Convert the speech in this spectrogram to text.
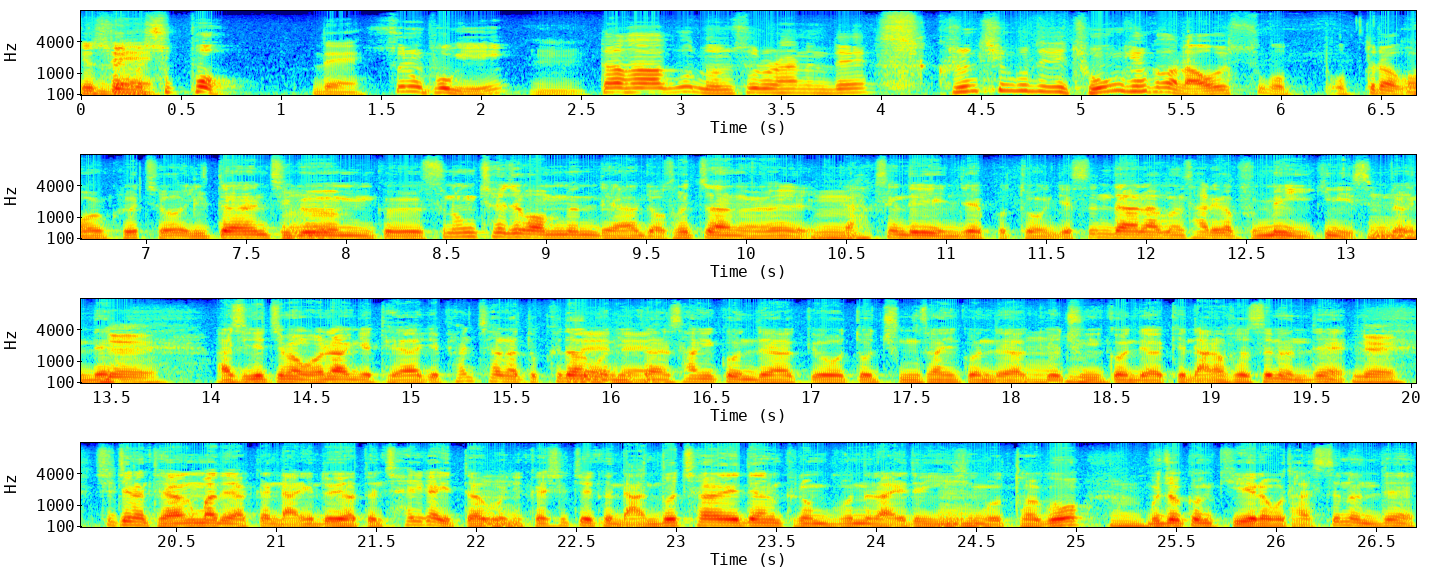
소위 네. 말 수포 네. 수능 포기 음. 딱 하고 논술을 하는데 그런 친구들이 좋은 결과가 나올 수가 없, 더라고요 어, 그렇죠. 일단 지금 그 수능 체제가 없는 대학 여섯 장을 음. 학생들이 이제 보통 이제 쓴다라고 하는 사례가 분명히 있긴 있습니다. 근데 네. 아시겠지만 워낙 이제 대학의 편차가 또 크다 네네. 보니까 상위권 대학교 또 중상위권 대학교, 중위권 대학교 나눠서 쓰는데 네. 실제는 대학마다 약간 난이도의 어떤 차이가 있다 보니까 실제 그 난도 차에 대한 그런 부분을 아이들이 인식 못하고 무조건 기회라고 다 쓰는데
